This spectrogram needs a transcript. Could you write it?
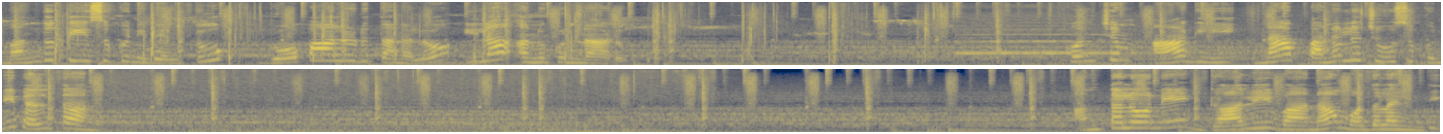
మందు తీసుకుని వెళ్తూ గోపాలుడు తనలో ఇలా అనుకున్నాడు. కొంచెం ఆగి నా పనులు చూసుకుని వెళ్తాను. అంతలోనే గాలి వాన మొదలైంది.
